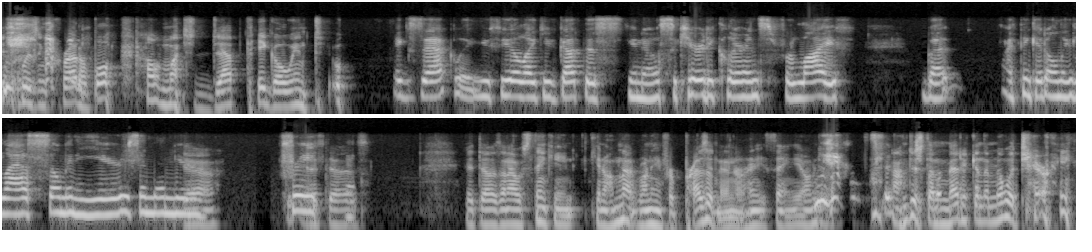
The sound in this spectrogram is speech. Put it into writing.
It was incredible how much depth they go into. Exactly. You feel like you've got this, you know, security clearance for life, but I think it only lasts so many years and then you're yeah, free. It does. It does. And I was thinking, you know, I'm not running for president or anything. You know, I'm just, I'm just a medic in the military.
